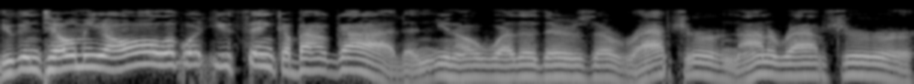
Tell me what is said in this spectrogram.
You can tell me all of what you think about God and, you know, whether there's a rapture or not a rapture or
